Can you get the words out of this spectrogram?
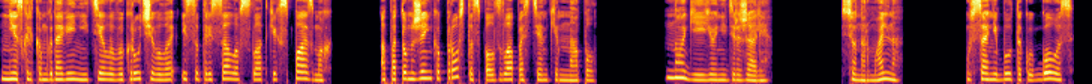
Несколько мгновений тело выкручивало и сотрясало в сладких спазмах, а потом Женька просто сползла по стенке на пол. Ноги ее не держали. Все нормально? У Сани был такой голос,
